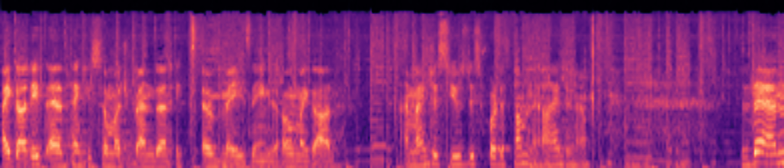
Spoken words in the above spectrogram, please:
I got it and thank you so much Brandon. It's amazing. Oh my god. I might just use this for the thumbnail. I don't know. Then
